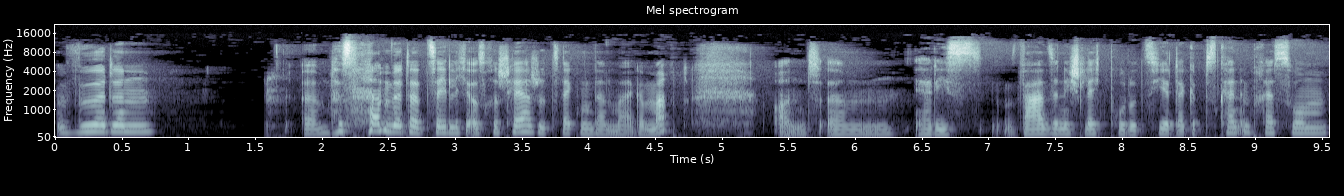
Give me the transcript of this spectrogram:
würden. Ähm, das haben wir tatsächlich aus Recherchezwecken dann mal gemacht. Und ähm, ja, die ist wahnsinnig schlecht produziert. Da gibt es kein Impressum.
